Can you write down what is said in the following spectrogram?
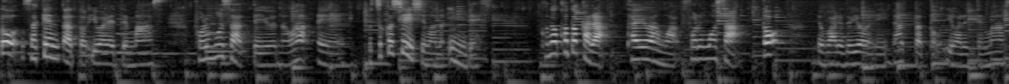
と叫んだと言われてます。フォルモサっていうのは、えー、美しい島の意味です。このことから台湾はフォルモサと呼ばれるようになったと言われてます。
